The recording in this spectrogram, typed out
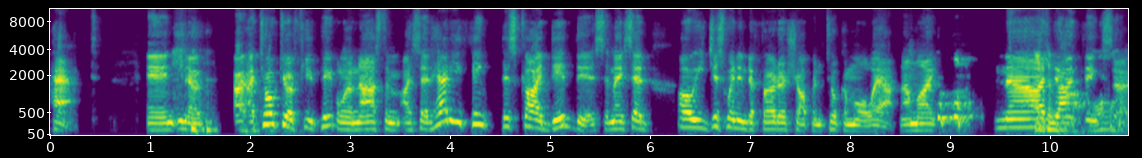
packed. And you know, I, I, talked to a few people and asked them. I said, "How do you think this guy did this?" And they said, "Oh, he just went into Photoshop and took them all out." And I'm like, "No, I don't think so."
